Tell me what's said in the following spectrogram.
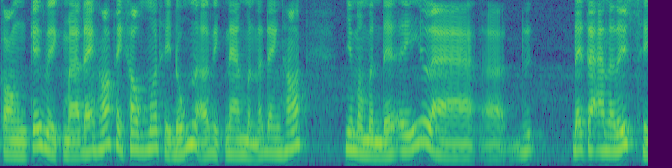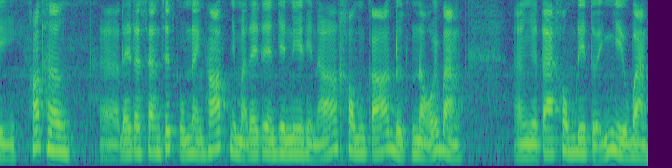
Còn cái việc mà đang hot hay không thì đúng là ở Việt Nam mình nó đang hot. Nhưng mà mình để ý là ờ, data analyst thì hot hơn. Ờ, data scientist cũng đang hot nhưng mà data engineer thì nó không có được nổi bằng. Ờ, người ta không đi tuyển nhiều bằng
